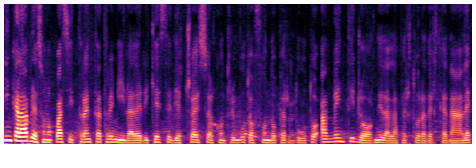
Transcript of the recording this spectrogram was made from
In Calabria sono quasi 33.000 le richieste di accesso al contributo a fondo perduto a 20 giorni dall'apertura del canale.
